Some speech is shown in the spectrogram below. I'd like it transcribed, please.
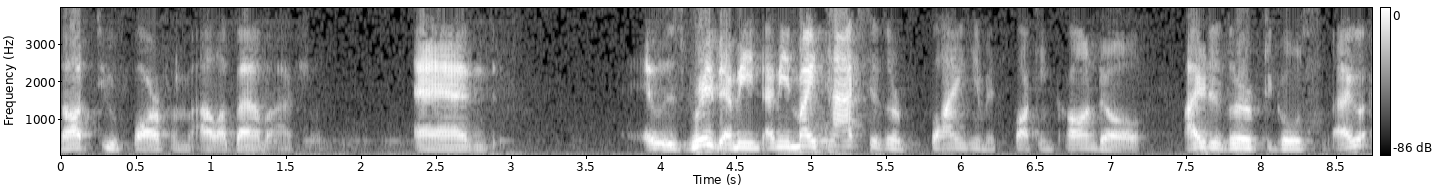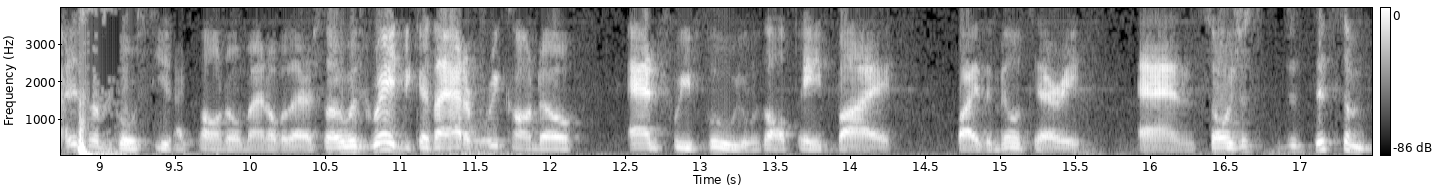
not too far from Alabama, actually, and it was great. I mean, I mean, my taxes are buying him his fucking condo. I deserve to go. I, I deserve to go see that condo, man, over there. So it was great because I had a free condo and free food. It was all paid by by the military, and so I just did, did some.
